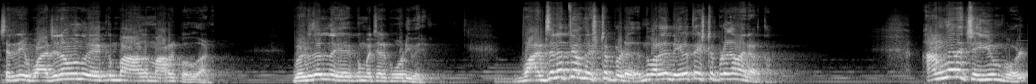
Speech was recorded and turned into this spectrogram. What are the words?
ചിലർ ഈ വചനമെന്ന് കേൾക്കുമ്പോൾ ആൾ മാറിപ്പോവുകയാണ്. വിടുതൽ എന്ന് കേൾക്കുമ്പോൾ ചിലപ്പോൾ ഓടി വരും. വചനത്തെ ഒന്ന് ഇഷ്ടപ്പെടുക എന്ന് പറഞ്ഞാൽ ദൈവത്തെ ഇഷ്ടപ്പെടുക എന്നാണ് അർത്ഥം. അങ്ങനെ ചെയ്യുമ്പോൾ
